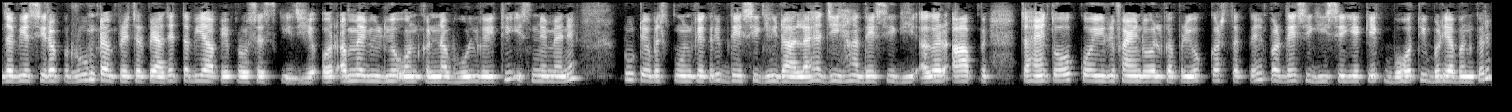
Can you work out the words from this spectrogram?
जब ये सिरप रूम टेम्परेचर पे आ जाए तभी आप ये प्रोसेस कीजिए। और अब मैं वीडियो ऑन करना भूल गई थी, इसमें मैंने टू टेबल स्पून के करीब देसी घी डाला है। जी हाँ देसी घी। अगर आप चाहें तो कोई रिफाइंड ऑयल का प्रयोग कर सकते हैं, पर देसी घी से ये केक बहुत ही बढ़िया बनकर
